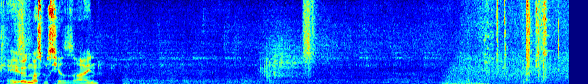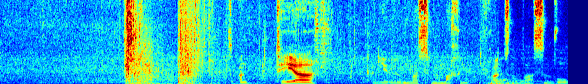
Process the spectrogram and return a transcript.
Okay, irgendwas muss hier sein. Antea kann hier irgendwas machen. Die Frage ist nur was und wo.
